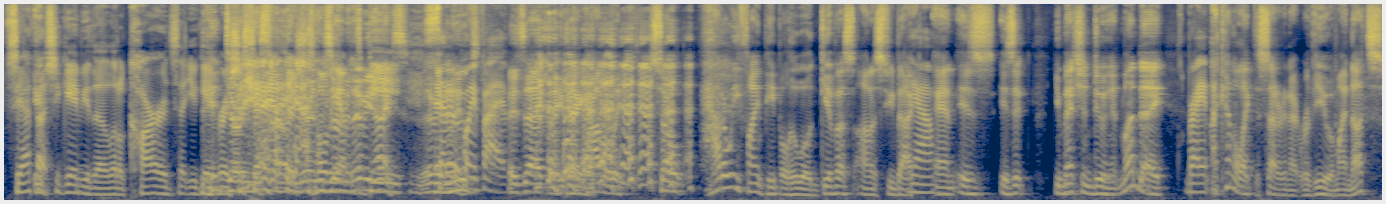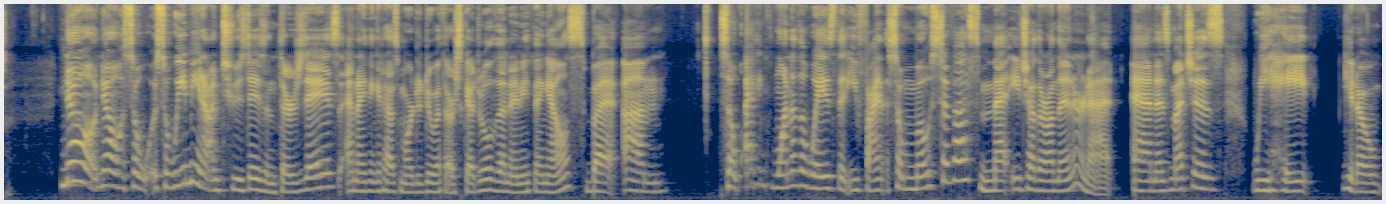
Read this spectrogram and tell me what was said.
See, I thought she gave you the little cards that you gave her. During She's the just sermon, there just during the holding up sermon, be B. nice. Maybe Seven moves. point five. Exactly. exactly, probably. So, how do we find people who will give us honest feedback? Yeah. And is is it? You mentioned doing it Monday. Right. I kind of like the Saturday night review. Am I nuts? No, no. So so we meet on Tuesdays and Thursdays, and I think it has more to do with our schedule than anything else. But um, so I think one of the ways that you find so most of us met each other on the internet, and as much as we hate, you know.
